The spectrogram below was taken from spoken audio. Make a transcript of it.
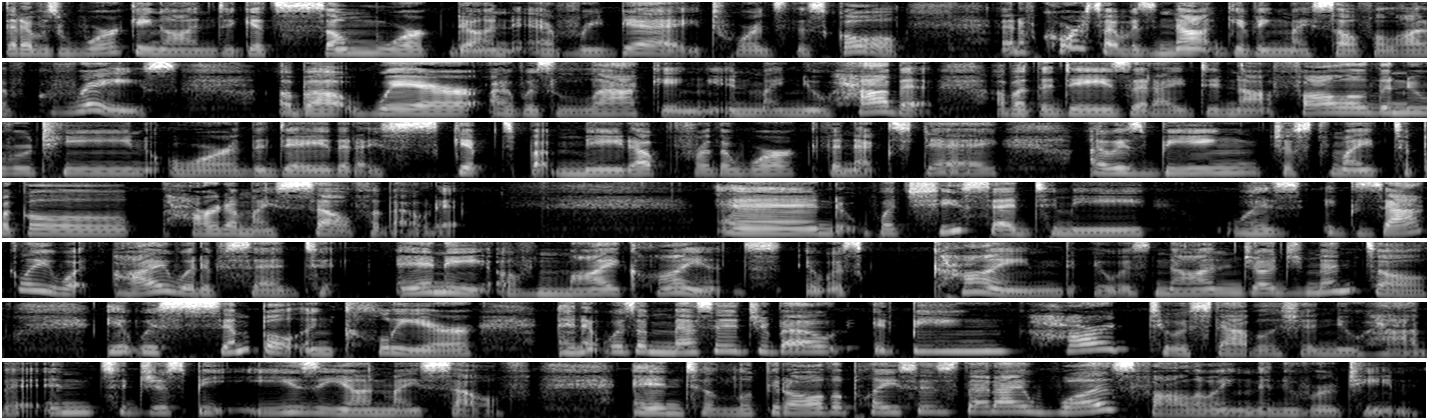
that I was working on to get some work done every day towards this goal. And of course, I was not giving myself a lot of grace about where I was lacking in my new habit, about the days that I did not follow the new routine or the day that I skipped but made up for the work the next day. I was being just my typical hard on myself about it. And what she said to me was exactly what I would have said to any of my clients. It was kind, it was non judgmental, it was simple and clear, and it was a message about it being hard to establish a new habit and to just be easy on myself and to look at all the places that I was following the new routine.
